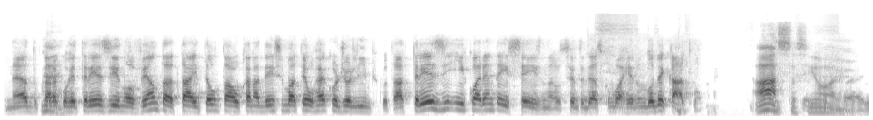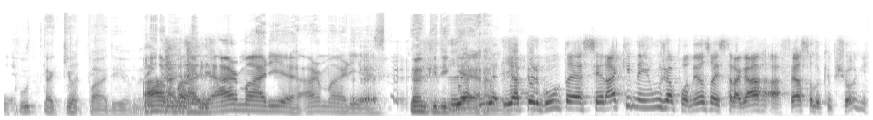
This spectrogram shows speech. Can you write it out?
né? Do cara É. correr 13,90, tá? Então tá, o canadense bateu o recorde olímpico, tá? 13,46 no 110 com barreira no Decathlon. Nossa senhora. Puta que eu pariu. velho. Armaria, armaria, armaria. Tanque de E a, guerra. e a- e a pergunta é: será que nenhum japonês vai estragar a festa do Kipchoge?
